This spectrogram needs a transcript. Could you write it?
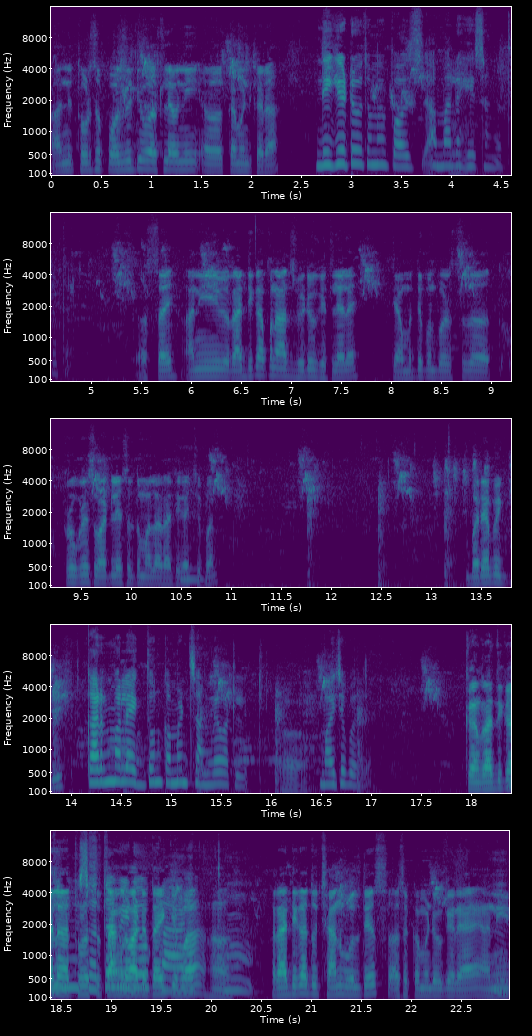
आणि थोडंसं पॉझिटिव्ह असल्याने कमेंट करा. निगेटिव्ह तुम्ही पॉझ आम्हाला हे सांगायचं तर. असं आहे. आणि राधिका पण आज व्हिडिओ घेतलेला आहे. त्यामध्ये पण बरंचसं प्रोग्रेस वाटली असेल तुम्हाला राधिकाची पण. बऱ्यापैकी. कारण मला एक दोन कमेंट चांगले वाटले हां. माझ्याबद्दल. कारण राधिकाला म्हणून थोडंसं स्वतः चांगलं video वाटत आहे की बा हां. हां. राधिका तू छान बोलतेस असं कमेंट वगैरे आहे. आणि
